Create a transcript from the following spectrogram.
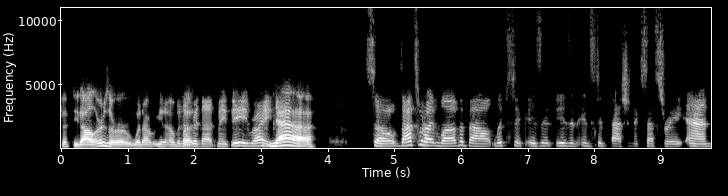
fifty dollars or whatever. You know, whatever that may be, right? yeah, So that's what I love about lipstick is it is an instant fashion accessory, and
